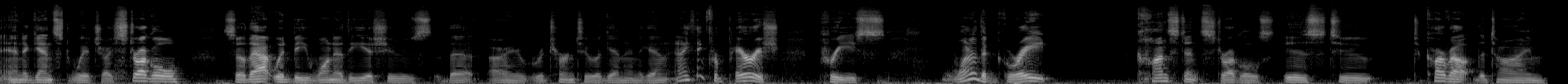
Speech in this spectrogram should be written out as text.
and against which I struggle. So that would be one of the issues that I return to again and again. And I think for parish priests, one of the great constant struggles is to carve out the time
